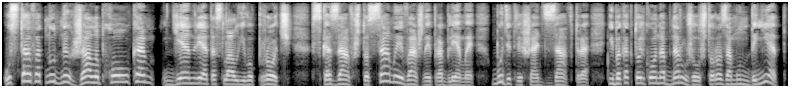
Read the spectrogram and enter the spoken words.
Устав от нудных жалоб Хоука, Генри отослал его прочь, сказав, что самые важные проблемы будет решать завтра, ибо как только он обнаружил, что Розамунды нет,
